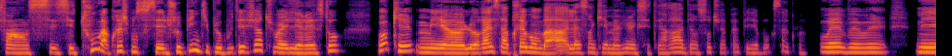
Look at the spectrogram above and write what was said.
enfin c'est c'est tout. Après, je pense que c'est le shopping qui peut coûter cher, tu vois, et les restos. Ok. Mais le reste, après, bon bah la cinquième avenue, etc. Bien sûr, tu vas pas payer pour ça, quoi. Ouais, bah ouais. Mais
